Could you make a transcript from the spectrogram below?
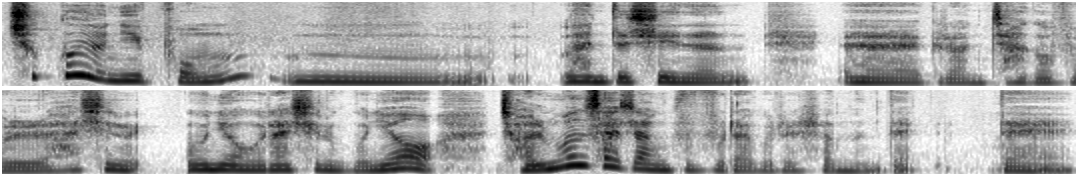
축구 유니폼, 음, 만드시는 에, 그런 작업을 하시는, 운영을 하시는군요. 젊은 사장 부부라고 그러셨는데. 네.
